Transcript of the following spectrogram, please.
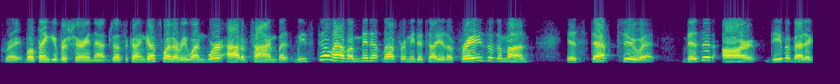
Great. Well, thank you for sharing that, Jessica. And guess what, everyone? We're out of time, but we still have a minute left for me to tell you the phrase of the month is step to it. Visit our Divabetic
